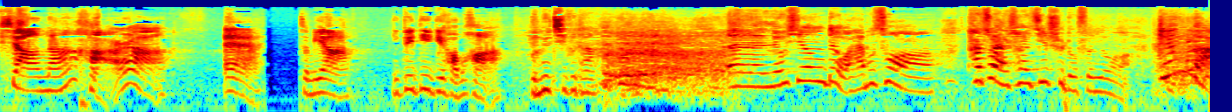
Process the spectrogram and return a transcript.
小男孩儿啊，哎，怎么样啊？你对弟弟好不好啊？有没有欺负他？呃，刘星对我还不错，他最爱吃的鸡翅都分给我了。真的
